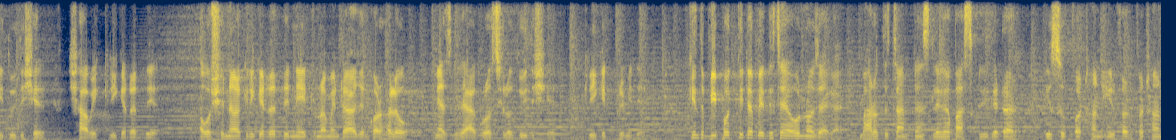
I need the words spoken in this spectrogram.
এই দুই দেশের সাবেক ক্রিকেটারদের। অবশ্যই নেওয়া ক্রিকেটারদের নিয়ে এই টুর্নামেন্টের আয়োজন করা হলেও ম্যাচ ঘিরে আগ্রহ ছিল দুই দেশের ক্রিকেট প্রেমীদের। কিন্তু বিপত্তিটা বেঁধে যায় অন্য জায়গায়। ভারতের চ্যাম্পিয়ন্স লিগে পাঁচ ক্রিকেটার ইউসুফ পাঠান, ইরফান পাঠান,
